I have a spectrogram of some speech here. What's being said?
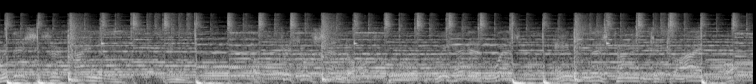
With this as a kind of an official send-off, we headed west, aiming this time to drive all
